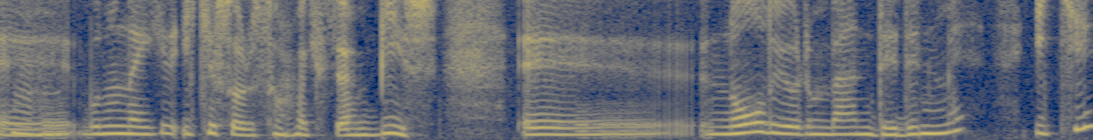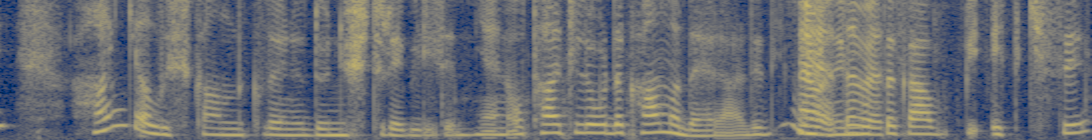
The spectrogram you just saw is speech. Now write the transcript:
e, hı hı. bununla ilgili iki soru sormak istiyorum. Bir, e, ne oluyorum ben dedin mi? İki, hangi alışkanlıklarını dönüştürebildin? Yani o tatil orada kalmadı herhalde değil mi? Evet, yani evet. Mutlaka bir etkisi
